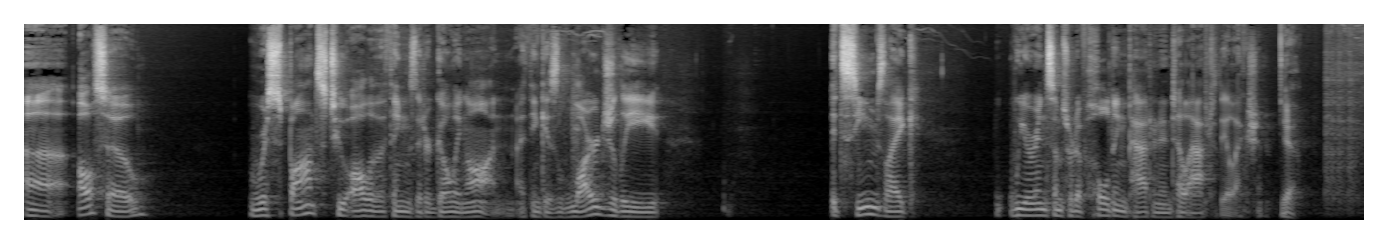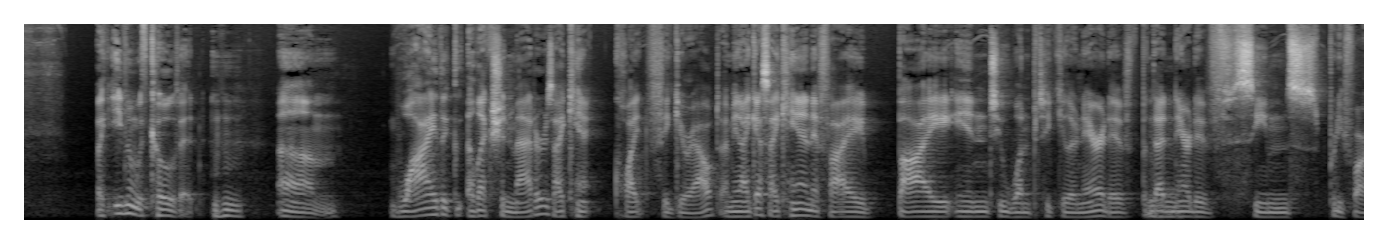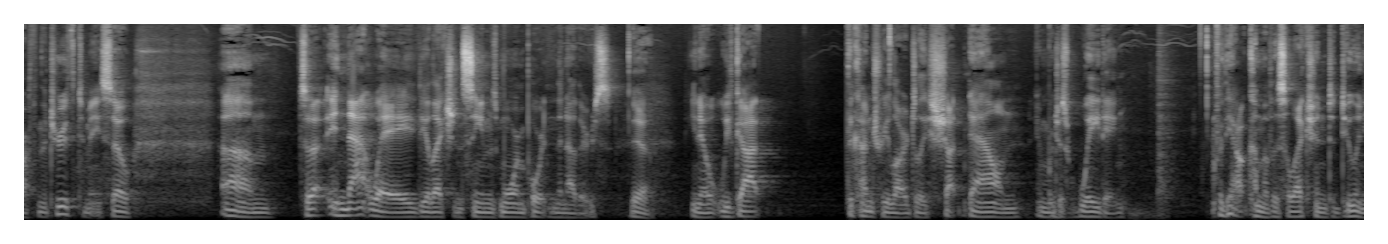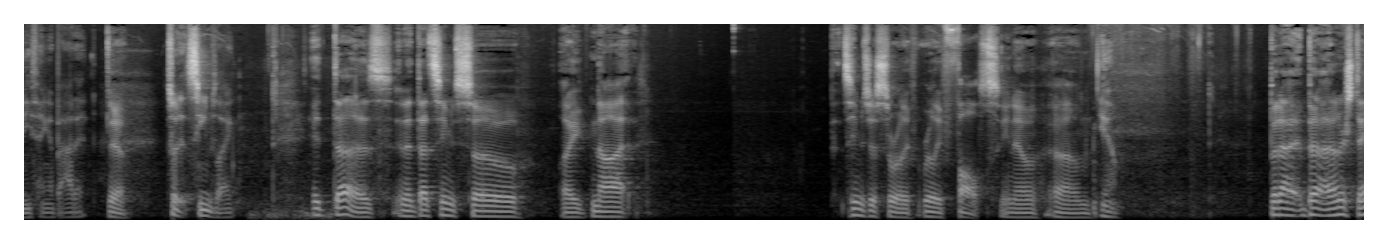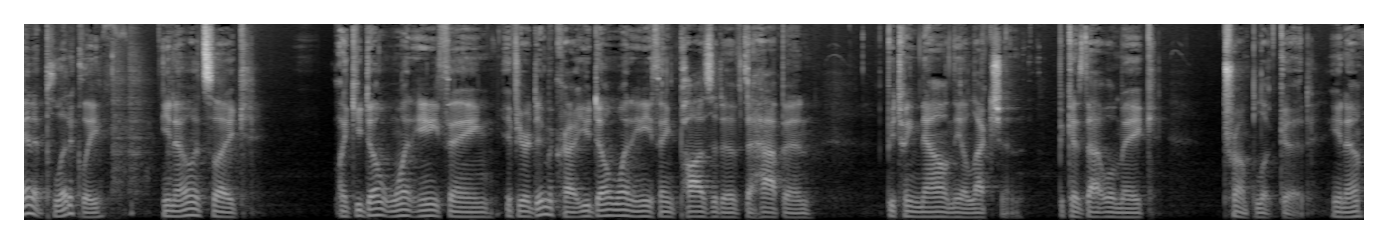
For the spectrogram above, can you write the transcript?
Uh, also, response to all of the things that are going on, I think, is largely. It seems like we are in some sort of holding pattern until after the election. Yeah. Like even with COVID, um, why the election matters, I can't quite figure out. I mean, I guess I can if I buy into one particular narrative, but that narrative seems pretty far from the truth to me. So, um, so in that way, the election seems more important than others. Yeah. You know, we've got the country largely shut down, and we're just waiting for the outcome of this election to do anything about it. Yeah. That's what it seems like. It does, and it, that seems so like not. It seems just sort of really false, you know. Um, Yeah. but I but I understand it politically. You know, it's like like you don't want anything if you're a Democrat, you don't want anything positive to happen between now and the election because that will make Trump look good, you know?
